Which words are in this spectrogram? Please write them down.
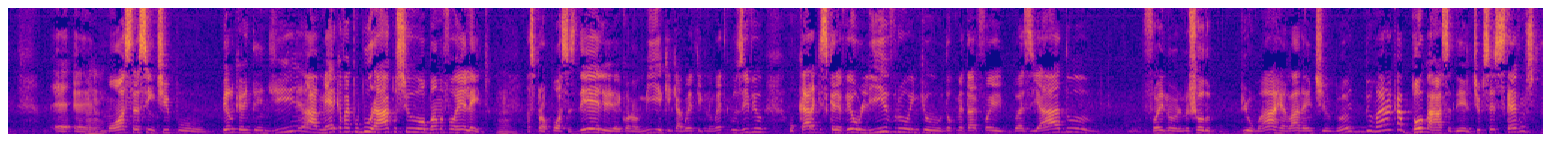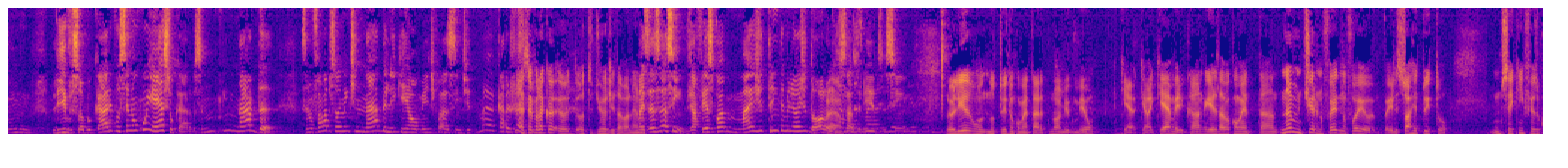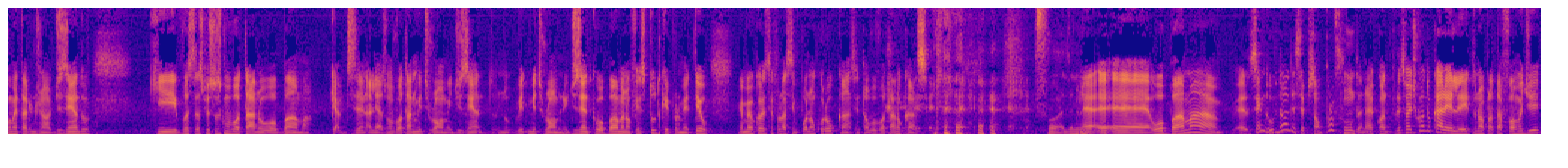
é, é, Uhum. mostra, assim, tipo... Pelo que eu entendi, a América vai pro buraco se o Obama for reeleito. Uhum. as propostas dele, a economia, o que, que aguenta, o que, que não aguenta. Inclusive, o, o cara que escreveu o livro em que o documentário foi baseado foi no, no show do Bill Maher lá na MTV. O Bill Maher acabou com a raça dele. Tipo, você escreve um, um livro sobre o cara e você não conhece o cara. Você não tem nada. Você não fala absolutamente nada ali que realmente faz sentido. Mas o cara É, justifica. você fala que eu, outro dia eu li, tava lendo. Mas assim, já fez quase mais de 30 milhões de dólares É. nos Estados Unidos, assim. Eu li no Twitter um comentário de um amigo meu, que é, que é, que é americano, e ele tava comentando. Não, mentira, não foi, não foi. Ele só retweetou. Não sei quem fez o comentário original, dizendo que você, as pessoas que vão votar no Obama, dizendo, aliás, vão votar no Mitt Romney, dizendo, no Mitt Romney, dizendo que o Obama não fez tudo que ele prometeu, é a mesma coisa que você falar assim, pô, não curou o câncer, então eu vou votar no câncer. Foda, né? né? É, é, o Obama, é, sem dúvida, é uma decepção profunda, né? Quando, principalmente quando o cara é eleito numa plataforma de,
